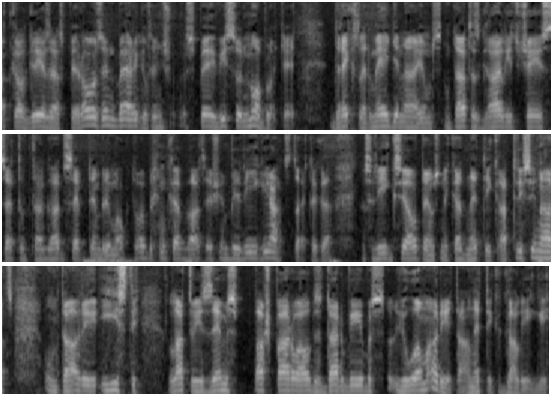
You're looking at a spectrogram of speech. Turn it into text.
atkal griezās pie Rozenberga, viņš spēja visur nobloķēt. Drexler mēģinājums, un tā tas gāja līdz 44. gada septembrim, oktobrim, kad vāciešiem bija Rīga jāatstāj. Tā kā tas Rīgas jautājums nekad netika atrisināts, un tā arī īsti Latvijas zemes pašpārvaldes darbības joma arī tā netika galīgi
